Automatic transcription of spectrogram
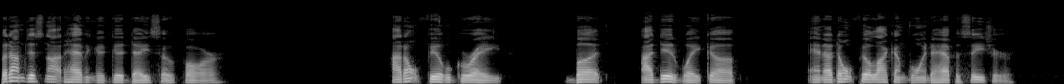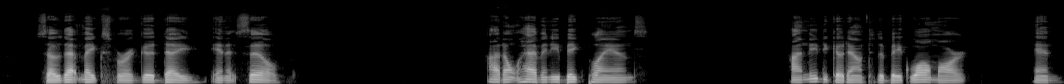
but I'm just not having a good day so far. I don't feel great, but I did wake up, and I don't feel like I'm going to have a seizure, so that makes for a good day in itself. I don't have any big plans. I need to go down to the big Walmart and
